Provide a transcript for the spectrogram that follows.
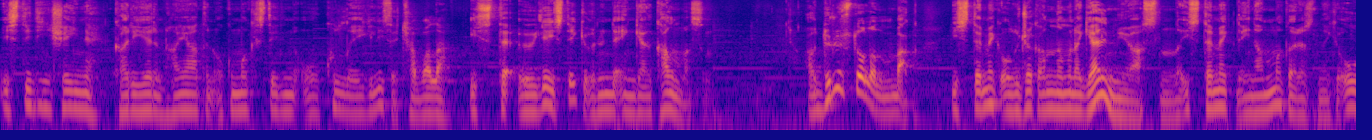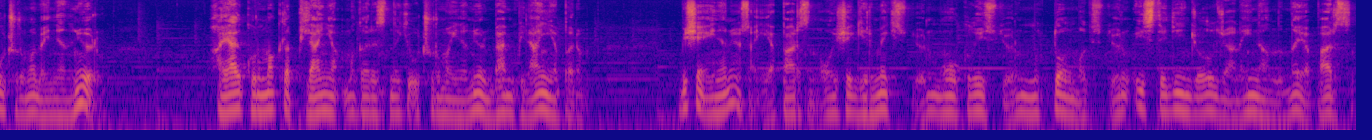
İstediğin şey ne? Kariyerin, hayatın, okumak istediğin o okulla ilgiliyse çabala. İste, öyle iste ki önünde engel kalmasın. Ha, dürüst olalım bak. İstemek olacak anlamına gelmiyor aslında. İstemekle inanmak arasındaki o uçuruma ben inanıyorum. Hayal kurmakla plan yapmak arasındaki uçuruma inanıyorum. Ben plan yaparım. Bir şeye inanıyorsan yaparsın. O işe girmek istiyorum, o okulu istiyorum, mutlu olmak istiyorum. İstediğince olacağına inandığında yaparsın.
